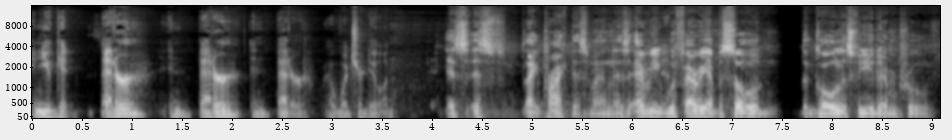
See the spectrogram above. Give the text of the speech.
and you get better and better and better at what you're doing it's it's like practice, man. It's every yeah. with every episode, the goal is for you to improve.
